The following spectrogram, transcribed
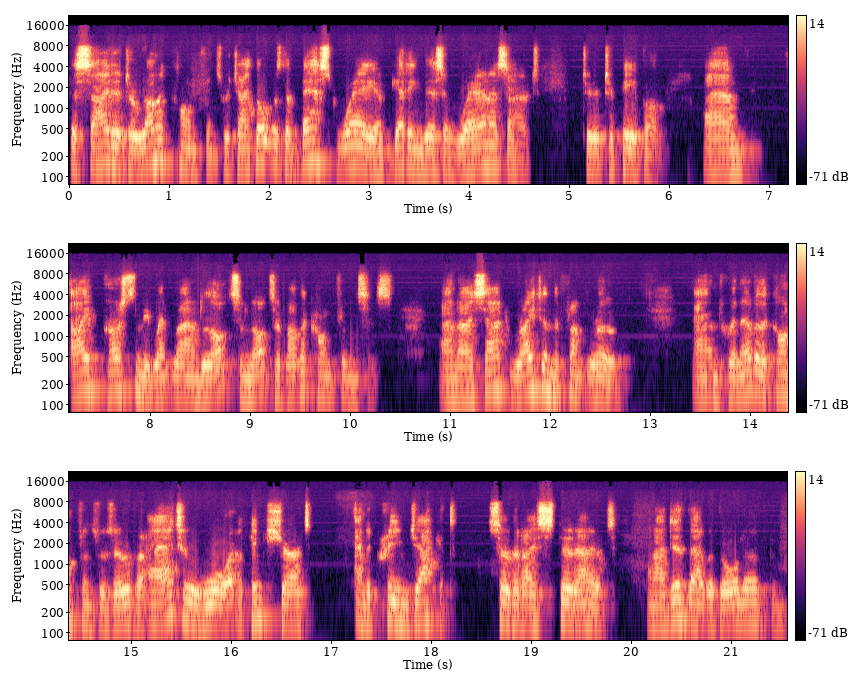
decided to run a conference, which I thought was the best way of getting this awareness out to, to people, um, I personally went around lots and lots of other conferences and I sat right in the front row. And whenever the conference was over, I actually wore a pink shirt and a cream jacket so that I stood out. And I did that with all of them.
